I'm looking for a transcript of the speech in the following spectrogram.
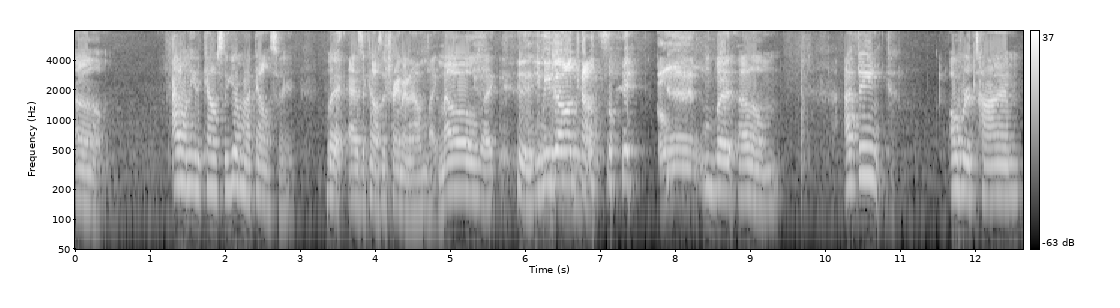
um, I don't need a counselor. You're my counselor. But as a counselor trainer now, I'm like, no, like you need your own counseling. but um, I think over time,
